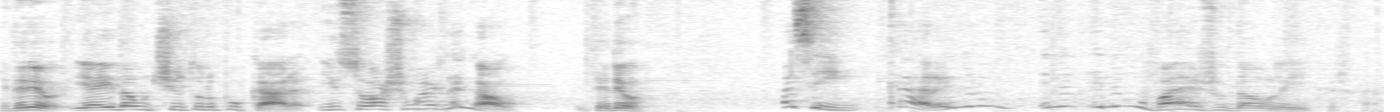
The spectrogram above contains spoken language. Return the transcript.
entendeu? E aí dá um título pro cara. Isso eu acho mais legal, entendeu? Assim, cara, ele não, ele, ele não vai ajudar o Lakers, cara.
